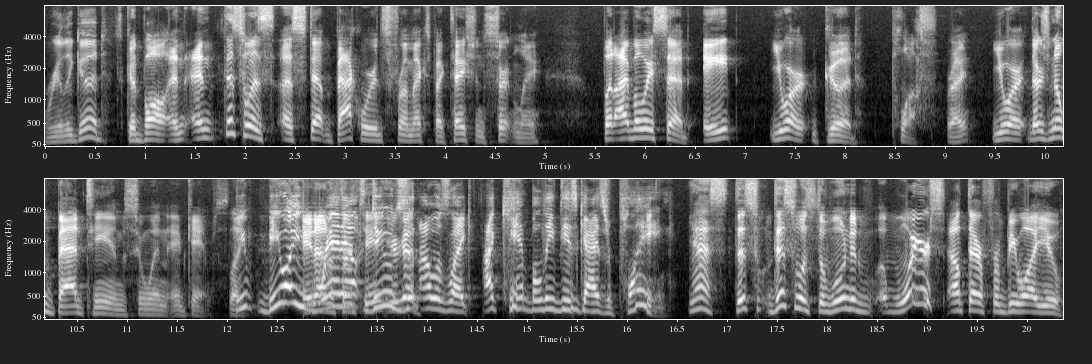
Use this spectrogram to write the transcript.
Really good. It's good ball. And and this was a step backwards from expectations, certainly. But I've always said eight, you are good plus, right? You are there's no bad teams who win eight games. Like BYU eight ran out 13, you're dudes good. that I was like, I can't believe these guys are playing. Yes, this this was the wounded warriors out there for BYU,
